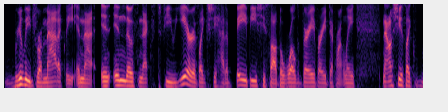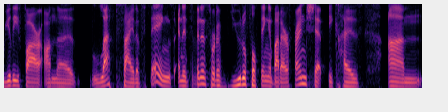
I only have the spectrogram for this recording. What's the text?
really dramatically in that in, in those next few years. Like she had a baby she saw the world very very differently. Now she's like really far on the left side of things and it's been a sort of beautiful thing about our friendship because um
